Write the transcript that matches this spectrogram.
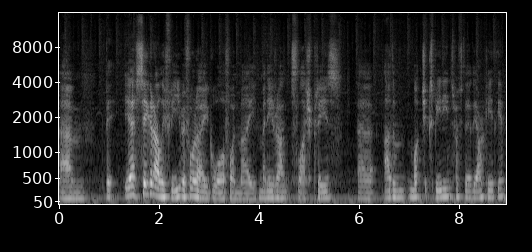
Um, but yeah, Sega Rally free. Before I go off on my mini rant slash praise, uh, Adam, much experience with the, the arcade game?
